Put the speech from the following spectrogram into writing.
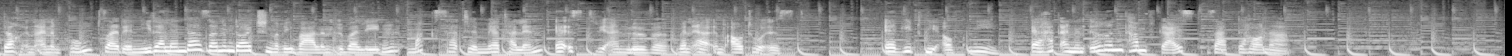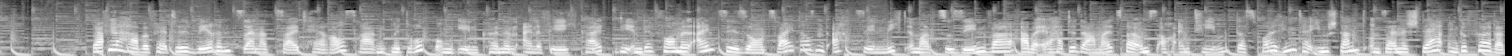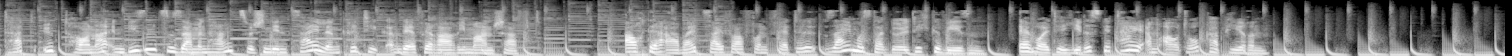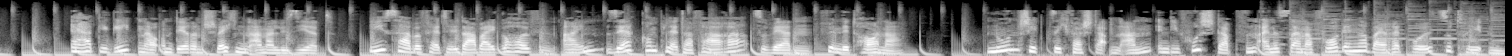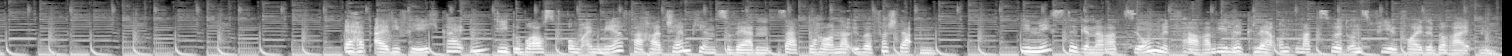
Doch in einem Punkt sei der Niederländer seinem deutschen Rivalen überlegen, Max hatte mehr Talent, er ist wie ein Löwe, wenn er im Auto ist. Er geht wie auf nie. Er hat einen irren Kampfgeist, sagte Horner. Dafür habe Vettel während seiner Zeit herausragend mit Druck umgehen können, eine Fähigkeit, die in der Formel-1-Saison 2018 nicht immer zu sehen war, aber er hatte damals bei uns auch ein Team, das voll hinter ihm stand und seine Stärken gefördert hat, übt Horner in diesem Zusammenhang zwischen den Zeilen Kritik an der Ferrari-Mannschaft. Auch der Arbeitseifer von Vettel sei mustergültig gewesen. Er wollte jedes Detail am Auto kapieren. Er hat die Gegner und deren Schwächen analysiert. Dies habe Vettel dabei geholfen, ein sehr kompletter Fahrer zu werden, findet Horner. Nun schickt sich Verstappen an, in die Fußstapfen eines seiner Vorgänger bei Red Bull zu treten. Er hat all die Fähigkeiten, die du brauchst, um ein mehrfacher Champion zu werden, sagte Horner über Verstappen. Die nächste Generation mit Fahrern wie Leclerc und Max wird uns viel Freude bereiten.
